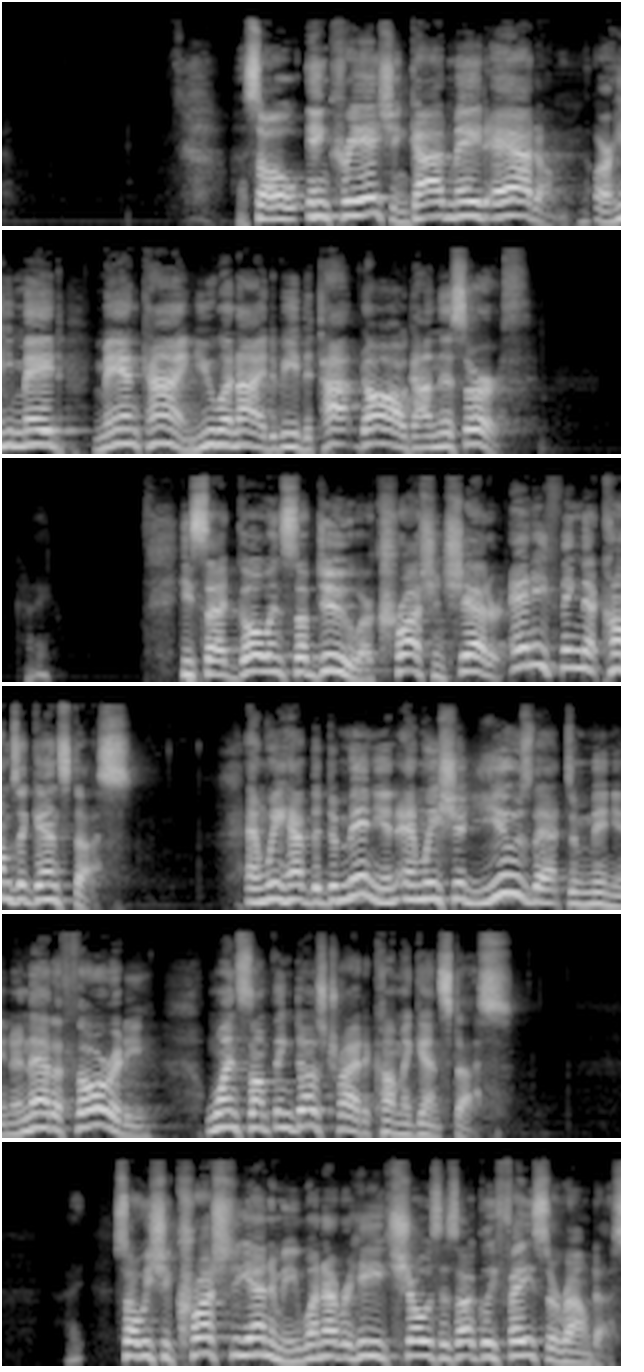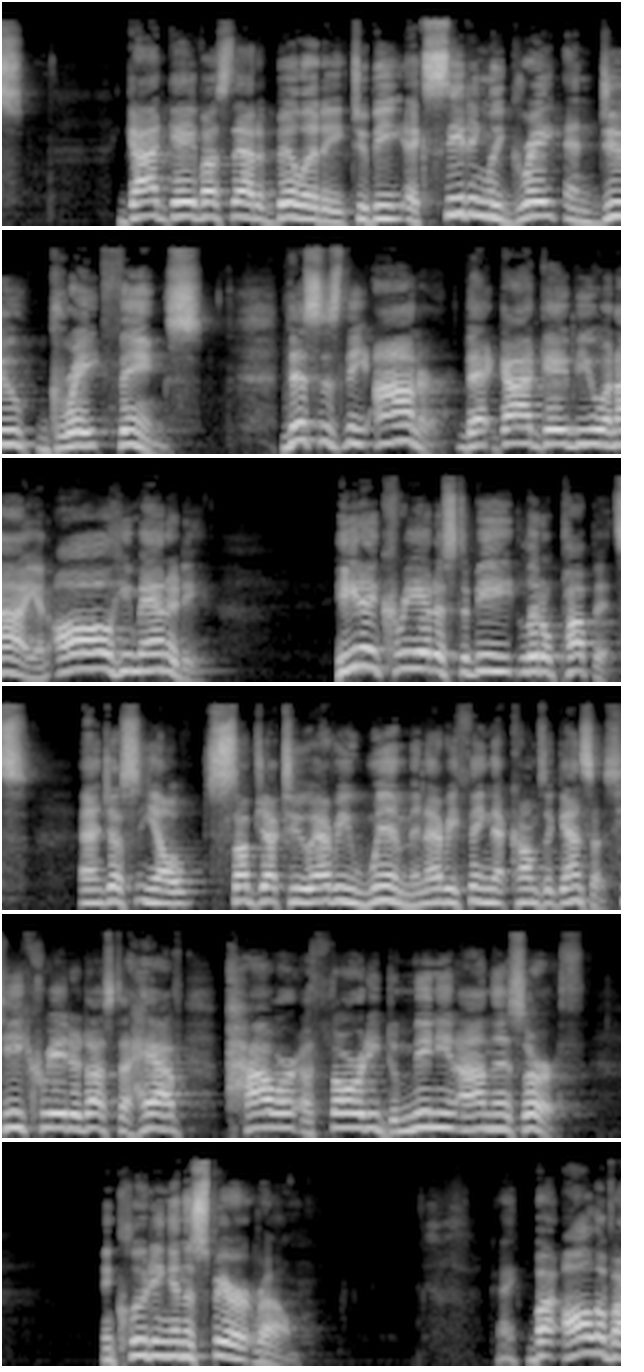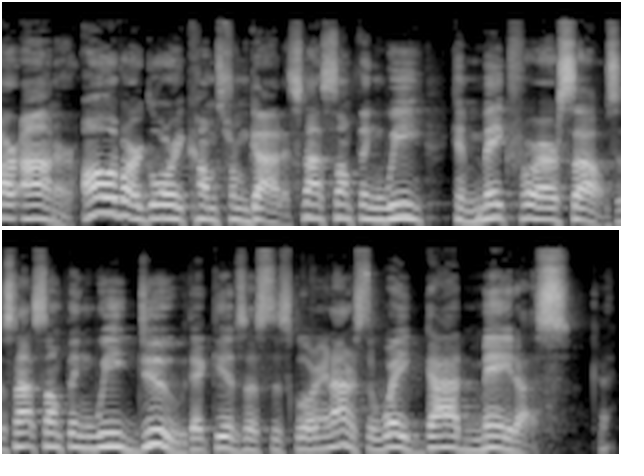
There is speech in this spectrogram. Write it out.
So, in creation, God made Adam, or He made mankind, you and I, to be the top dog on this earth. Okay? He said, Go and subdue, or crush and shatter anything that comes against us. And we have the dominion, and we should use that dominion and that authority when something does try to come against us. So, we should crush the enemy whenever he shows his ugly face around us. God gave us that ability to be exceedingly great and do great things. This is the honor that God gave you and I and all humanity. He didn't create us to be little puppets and just, you know, subject to every whim and everything that comes against us. He created us to have power, authority, dominion on this earth, including in the spirit realm. Okay? But all of our honor, all of our glory comes from God. It's not something we can make for ourselves. It's not something we do that gives us this glory and honor. It's the way God made us. Okay?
